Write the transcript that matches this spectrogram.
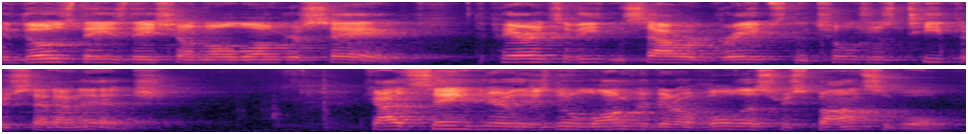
In those days they shall no longer say, parents have eaten sour grapes, and the children's teeth are set on edge. God's saying here that He's no longer going to hold us responsible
